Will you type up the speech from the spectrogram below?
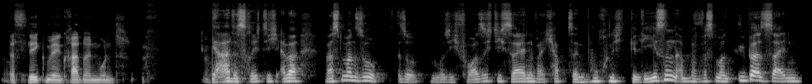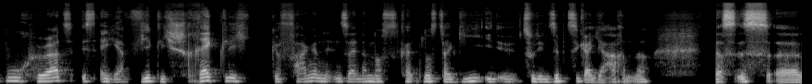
Okay. Das legen wir ihm gerade nur in den Mund. Ja, das ist richtig. Aber was man so, also muss ich vorsichtig sein, weil ich habe sein Buch nicht gelesen, aber was man über sein Buch hört, ist er ja wirklich schrecklich gefangen in seiner Nostal Nostalgie zu den 70er Jahren. Ne? Das ist äh,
